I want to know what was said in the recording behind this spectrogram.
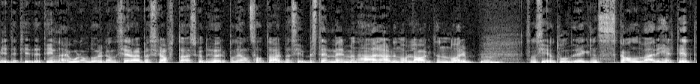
midlertidig innleie, hvordan du organiserer arbeidskraft, der skal du høre på de ansatte, arbeidsgiver bestemmer, men her er det nå laget en norm Mm. som sier at hovedregelen skal være heltid,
